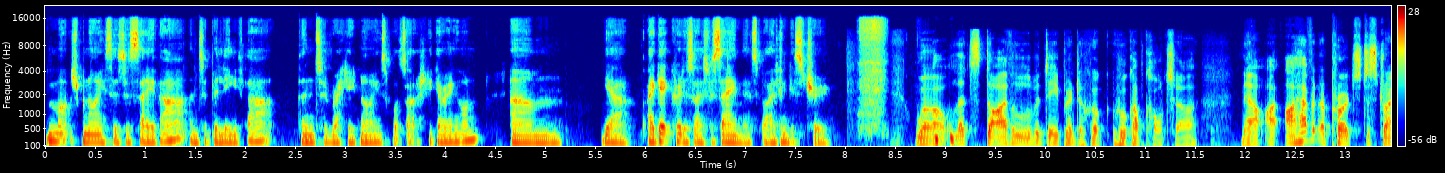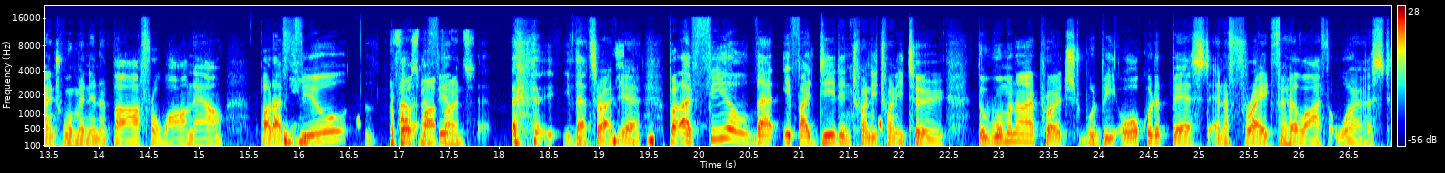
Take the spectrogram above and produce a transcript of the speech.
much nicer to say that and to believe that than to recognize what's actually going on. Um, yeah, I get criticized for saying this, but I think it's true. Well, let's dive a little bit deeper into hook, hookup culture. Now, I, I, haven't approached a strange woman in a bar for a while now, but I feel before I, smartphones. I feel, That's right, yeah. but I feel that if I did in 2022, the woman I approached would be awkward at best and afraid for her life at worst.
